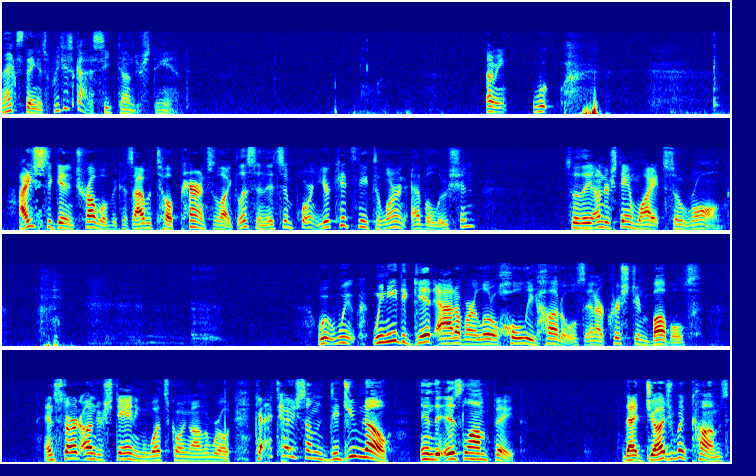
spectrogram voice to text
Next thing is we just got to seek to understand. I mean, I used to get in trouble because I would tell parents, like, listen, it's important. Your kids need to learn evolution so they understand why it's so wrong. We, we, we need to get out of our little holy huddles and our Christian bubbles and start understanding what's going on in the world. Can I tell you something? Did you know in the Islam faith that judgment comes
